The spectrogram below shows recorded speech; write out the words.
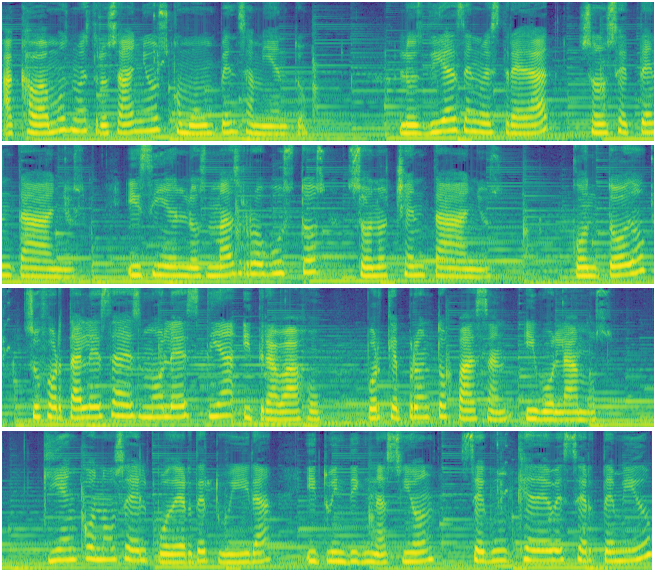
Acabamos nuestros años como un pensamiento. Los días de nuestra edad son 70 años, y si en los más robustos son 80 años. Con todo, su fortaleza es molestia y trabajo, porque pronto pasan y volamos. ¿Quién conoce el poder de tu ira y tu indignación según que debe ser temido?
